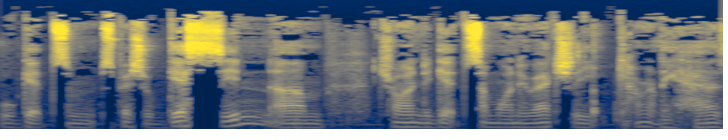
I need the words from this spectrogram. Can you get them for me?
We'll get some special guests in, um, trying to get someone who actually currently has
